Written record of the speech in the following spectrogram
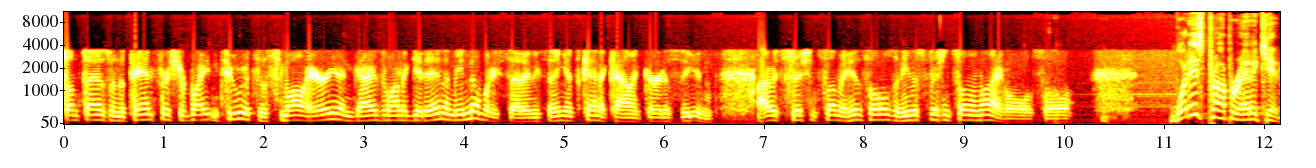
sometimes when the panfish are biting too, it's a small area and guys want to get in. I mean, nobody said anything. It's kind of common courtesy. And I was fishing some of his holes and he was fishing some of my holes. So. What is proper etiquette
